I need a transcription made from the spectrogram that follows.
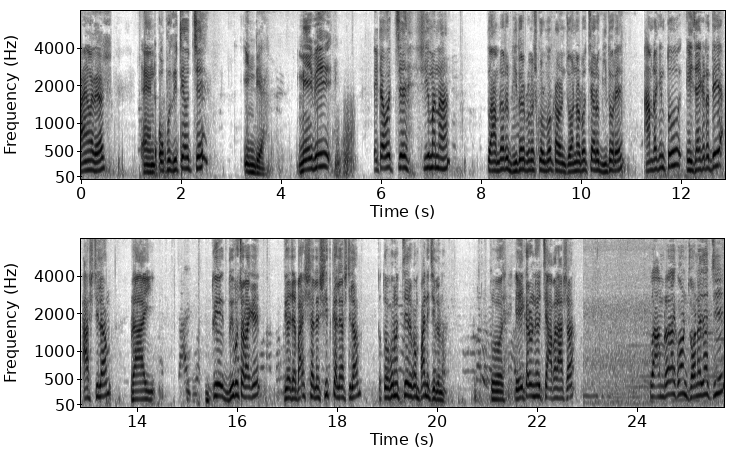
বাংলাদেশ অ্যান্ড অপোজিটে হচ্ছে ইন্ডিয়া মেবি এটা হচ্ছে সীমানা। তো আমরা আরও ভিতরে প্রবেশ করব, কারণ ঝর্ণাটা হচ্ছে আরও ভিতরে। আমরা কিন্তু এই জায়গাটাতে আসছিলাম প্রায় দুই- বছর আগে, দুই হাজার বাইশ সালে শীতকালে আসছিলাম। তো তখন হচ্ছে এরকম পানি ছিল না। তো এই কারণে হচ্ছে আবার আসা। তো আমরা এখন ঝর্ণা যাচ্ছি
